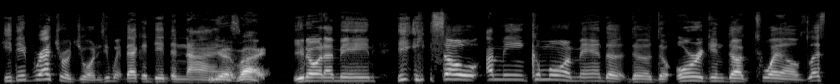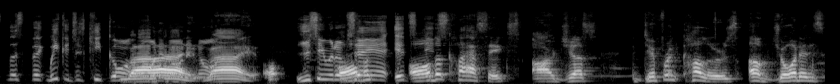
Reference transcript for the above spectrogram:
He did retro Jordans. He went back and did the nines. Yeah, right. You know what I mean? He, he so I mean, come on, man. The the the Oregon Duck twelves. Let's let's we could just keep going on and on Right, and on. right. You see what I'm All the- saying? it's all it's, the classics are just different colors of Jordan's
